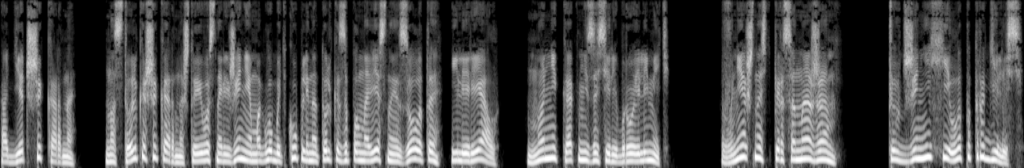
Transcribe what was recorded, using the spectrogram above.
Одет шикарно. Настолько шикарно, что его снаряжение могло быть куплено только за полновесное золото или реал, но никак не за серебро или медь. Внешность персонажа... Тут же нехило потрудились.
